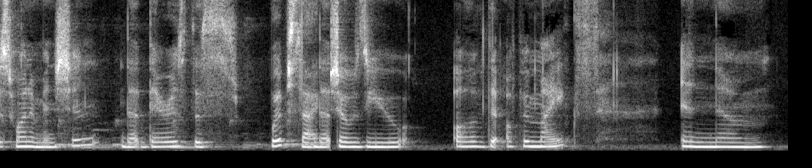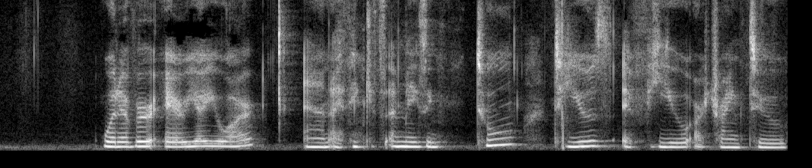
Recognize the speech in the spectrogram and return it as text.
Just want to mention that there is this website that shows you all of the open mics in um, whatever area you are and I think it's an amazing tool to use if you are trying to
